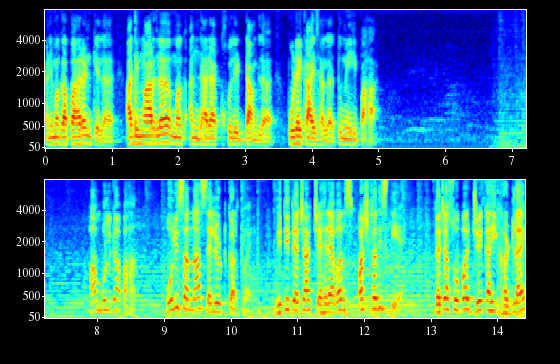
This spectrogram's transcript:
आणि मग अपहरण केलं. आधी मारलं मग अंधाऱ्या खोलीत डांबलं. पुढे काय झालं तुम्हीही पहा. हा मुलगा पहा. पोलिसांना सॅल्यूट करतोय. भीती त्याच्या चेहऱ्यावर स्पष्ट दिसतीये. त्याच्यासोबत जे काही घडलंय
